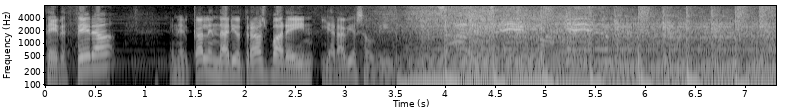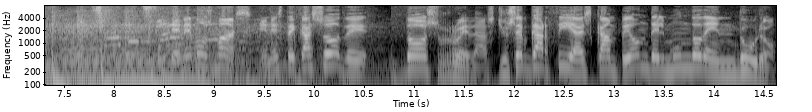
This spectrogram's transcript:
tercera en el calendario tras Bahrein y Arabia Saudí. Tenemos más, en este caso de dos ruedas. Josep García es campeón del mundo de enduro.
